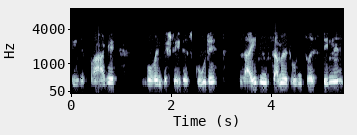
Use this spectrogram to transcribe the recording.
diese Frage, worin besteht das Gute? Leiden sammelt unsere Sinne,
